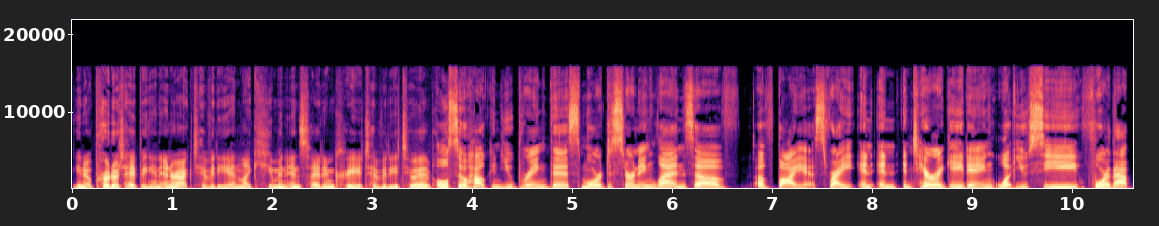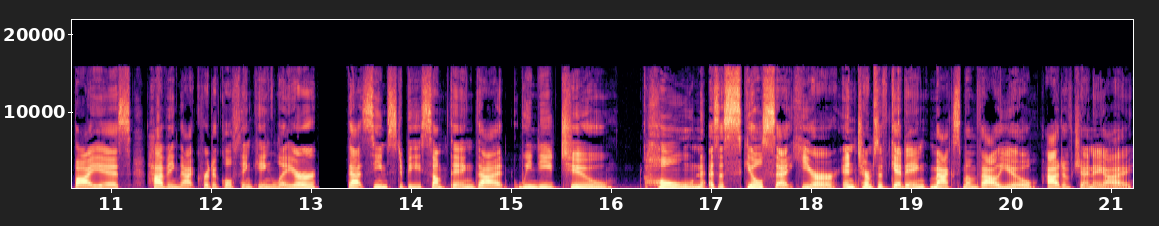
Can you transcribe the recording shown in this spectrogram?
you know prototyping and interactivity and like human insight and creativity to it also how can you bring this more discerning lens of of bias, right? And, and interrogating what you see for that bias, having that critical thinking layer. That seems to be something that we need to hone as a skill set here in terms of getting maximum value out of Gen AI.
